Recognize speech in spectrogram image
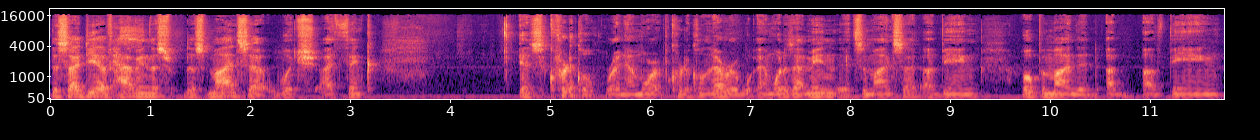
this idea of having this this mindset, which I think is critical right now, more critical than ever. And what does that mean? It's a mindset of being open minded, of, of being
